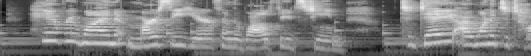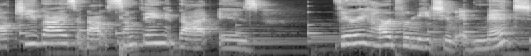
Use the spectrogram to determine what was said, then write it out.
Hey everyone, Marcy here from the Wild Foods team. Today I wanted to talk to you guys about something that is very hard for me to admit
